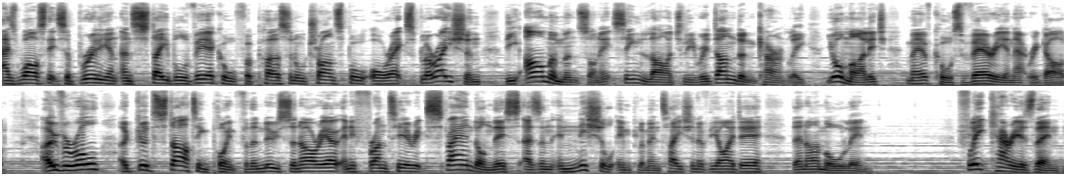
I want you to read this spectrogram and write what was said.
as whilst it's a brilliant and stable vehicle for personal transport or exploration the armaments on it seem largely redundant currently. Your mileage may of course vary in that regard. Overall a good starting point for the new scenario and if Frontier expand on this as an initial implementation of the idea then I'm all in. Fleet carriers then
